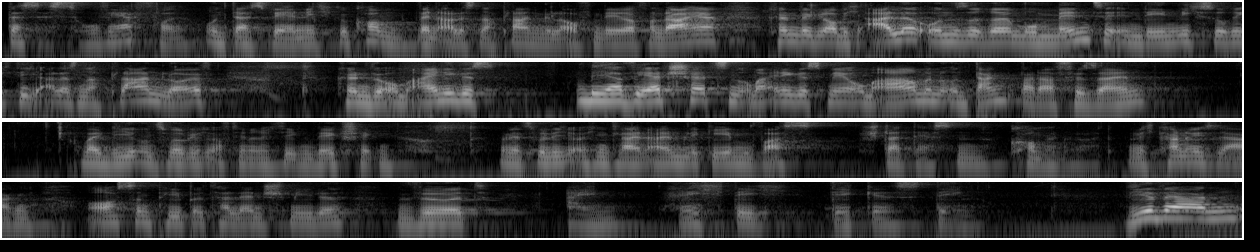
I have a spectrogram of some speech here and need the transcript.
das ist so wertvoll und das wäre nicht gekommen, wenn alles nach Plan gelaufen wäre. Von daher können wir, glaube ich, alle unsere Momente, in denen nicht so richtig alles nach Plan läuft, können wir um einiges mehr wertschätzen, um einiges mehr umarmen und dankbar dafür sein, weil die uns wirklich auf den richtigen Weg schicken. Und jetzt will ich euch einen kleinen Einblick geben, was stattdessen kommen wird. Und ich kann euch sagen, Awesome People Talentschmiede wird ein richtig dickes Ding. Wir werden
